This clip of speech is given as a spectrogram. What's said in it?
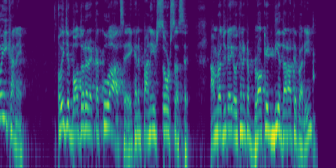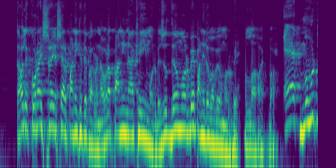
ওইখানে। ওই যে বদরের একটা কুয়া আছে, এখানে পানির সোর্স আছে। আমরা যদি ওইখানে একটা ব্লকেট দিয়ে দাঁড়াতে পারি, তাহলে কোরাইশরা এসে আর পানি খেতে পারবে না। ওরা পানি না খেয়েই মরবে, যুদ্ধেও মরবে, পানির অভাবেও মরবে। আল্লাহ একবার এক মুহূর্ত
